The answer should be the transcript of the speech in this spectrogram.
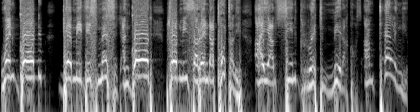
when God gave me this message and God told me surrender totally, I have seen great miracles. I'm telling you,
